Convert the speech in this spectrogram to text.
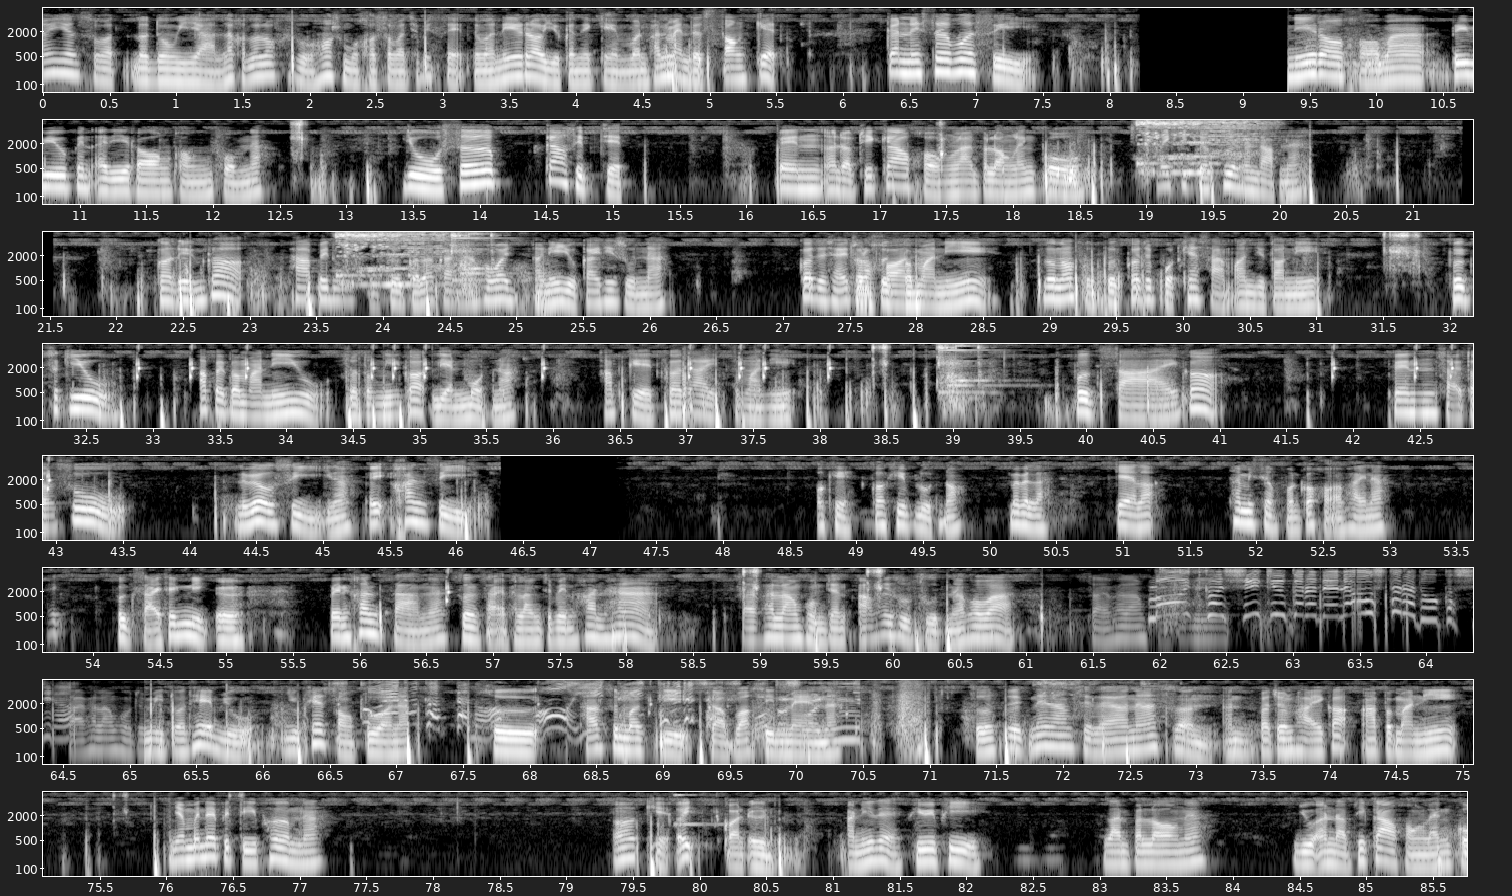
ให้ยันสวัสดิ์ระดวงวิญญาณและขอต้อนรับสู่ห้องสมุดของสวัสดิ์พิเศษในวันนี้เราอยู่กันในเกมวันพันแมนเดอะซองเกตกันในเซิร์ฟเวอร์4วันนี้เราขอมารีวิวเป็นไอดีรองของผมนะ อยู่เซิร์ฟ97เป็นอันดับที่9ของลานประลองแรงโก ไม่คิดจะขึ้นอันดับนะ ก่อนอื่นก็พาไปดูสูตรฝึกกันแล้วกันนะ เพราะว่าอันนี้อยู่ใกล้ที่สุดนะ ก็จะใช้ตัวละครประมาณนี้ลูกน้องฝึกฝึกก็จะปลดแค่สามอันอยู่ตอนนี้ ฝึกสกิลอัพไปประมาณนี้อยู่ ส่วนตรงนี้ก็เหรียญหมดนะ อัปเกรดก็ได้ประมาณนี้ ฝึกสายก็ เป็นสายต่อสู้เลเวลสี่นะ เอ้ยขั้นสี่โอเค ก็คลิปหลุดเนาะ ไม่เป็นไร แก้แล้วถ้ามีเสียงฝนก็ขออภัยนะ ฝึกสายเทคนิคเออ เป็นขั้นสามนะ ส่วนสายพลังจะเป็นขั้นห้าสายพลังผมจะอัพให้สุดๆนะ เพราะว่าสายพลังผมจะมีสายพลังผมจะมีตัวเทพอยู่ อยู่แค่สองตัวนะ คือทัซึมากิกับวัคซีนแมนนะศูนย์ฝึกแนะนำเสร็จแล้วนะ ส่วนอันประจนภัยก็อาประมาณนี้ ยังไม่ได้ไปตีเพิ่มนะ โอเค เอ้ย ก่อนอื่น อันนี้เลย PVP รันประลองนะ อยู่อันดับที่ 9 ของแลนโก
